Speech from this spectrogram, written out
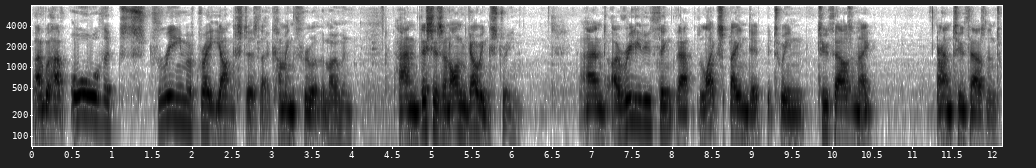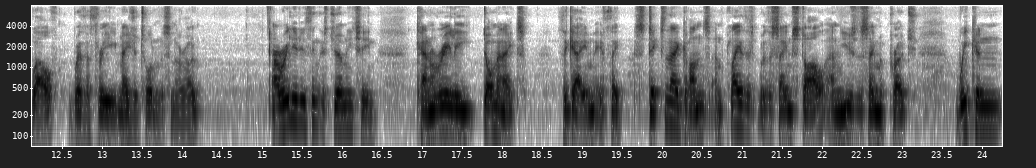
and we'll have all the stream of great youngsters that are coming through at the moment. And this is an ongoing stream. And I really do think that, like Spain did between 2008 and 2012, with the three major tournaments in a row, I really do think this Germany team can really dominate the game if they stick to their guns and play this with the same style and use the same approach. We can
